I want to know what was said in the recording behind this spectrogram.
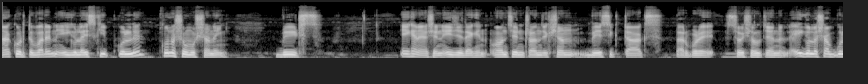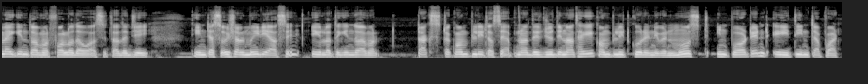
না করতে পারেন এইগুলা স্কিপ করলে কোনো সমস্যা নেই। ব্রিডস এখানে আসেন, এই যে দেখেন on chain transaction basic task তারপরে সোশ্যাল চ্যানেল এইগুলো সবগুলাই কিন্তু আমার ফলো দেওয়া আছে। তাদের যেই তিনটা সোশ্যাল মিডিয়া আছে, এগুলোতে কিন্তু আমার টাস্কটা কমপ্লিট আছে। আপনাদের যদি না থাকে কমপ্লিট করে নেবেন। মোস্ট ইম্পর্ট্যান্ট এই তিনটা পার্ট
